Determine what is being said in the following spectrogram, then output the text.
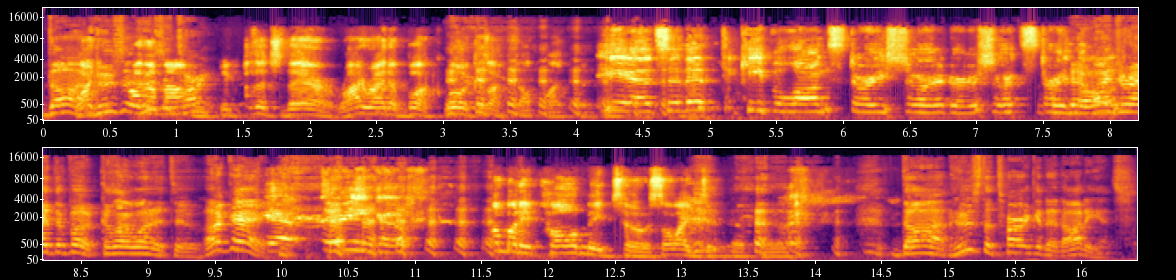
Dawn, Why who's, who's the target? Because it's there. Why write a book? Well, because I felt like it. Yeah, so that to keep a long story short or a short story yeah, long. Why'd you write the book? Because I wanted to. Okay. Yeah, there you go. Somebody told me to, so I did Dawn, who's the targeted audience?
